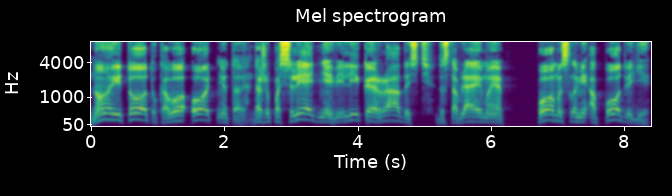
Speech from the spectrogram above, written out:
Но и тот, у кого отнята даже последняя великая радость, доставляемая помыслами о подвиге,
